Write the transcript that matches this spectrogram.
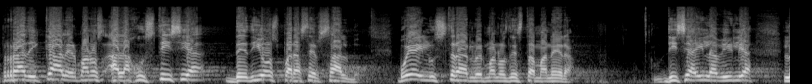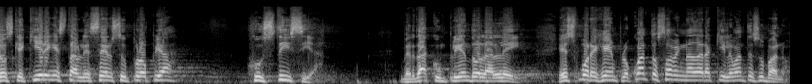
radical, hermanos, a la justicia de Dios para ser salvo. Voy a ilustrarlo, hermanos, de esta manera. Dice ahí la Biblia, los que quieren establecer su propia justicia, ¿verdad? Cumpliendo la ley. Es, por ejemplo, ¿cuántos saben nadar aquí? Levante su mano.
